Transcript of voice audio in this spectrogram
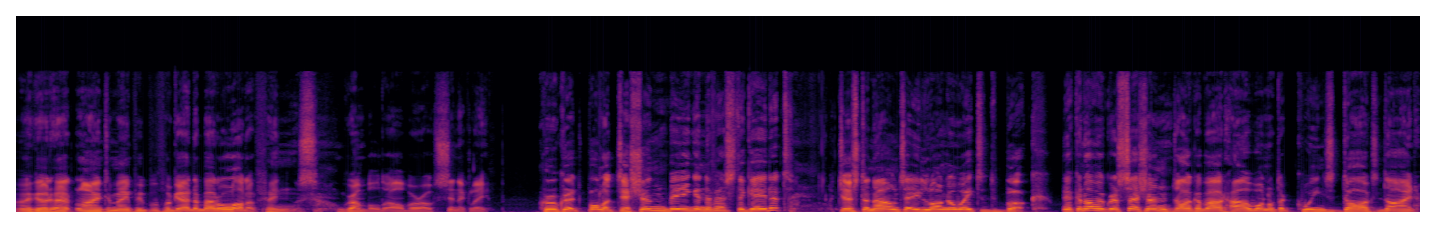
A good headline to make people forget about a lot of things, grumbled Alborough cynically. Crooked politician being investigated. Just announced a long awaited book. Economic recession, talk about how one of the Queen's dogs died.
